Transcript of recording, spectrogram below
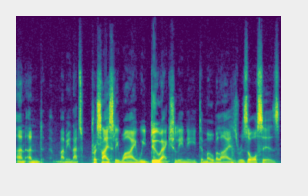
And, and I mean, that's precisely why we do actually need to mobilize resources.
